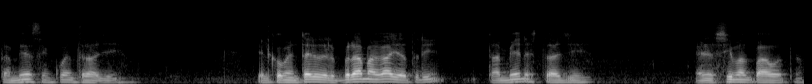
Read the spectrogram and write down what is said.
también se encuentra allí. El comentario del Brahma Gayatri también está allí, en el Srimad Bhagavatam.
